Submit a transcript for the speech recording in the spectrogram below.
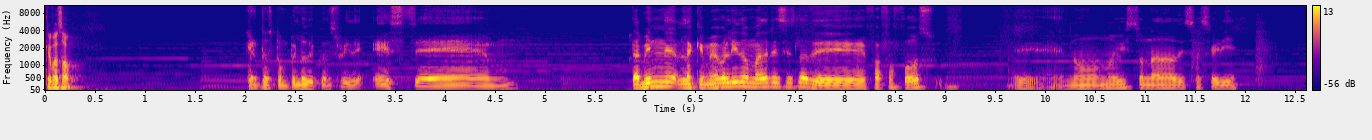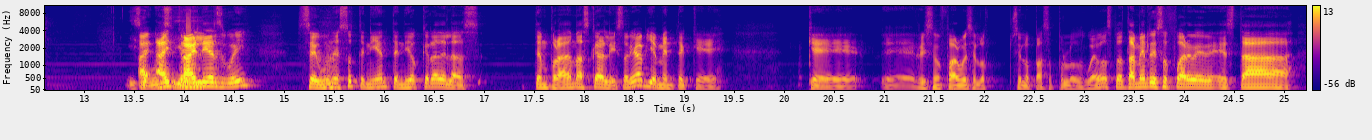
¿Qué pasó? Kratos con pelo deconstruide. Este. También la que me ha valido madres es la de Fafa Foss. Eh, no, no he visto nada de esa serie. hay, trailers, güey. Según esto tenía entendido que era de las temporadas más caras de la historia. Obviamente que, que eh, Reason se lo, se lo pasó por los huevos. Pero también Reason Fire está...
